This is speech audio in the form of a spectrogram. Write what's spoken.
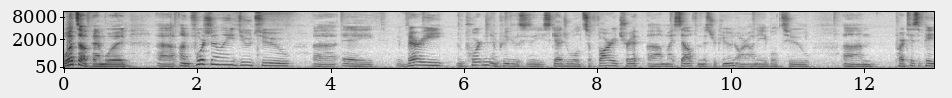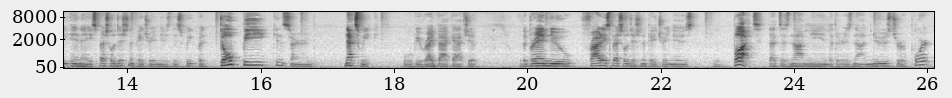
What's up, Penwood? Uh, unfortunately, due to uh, a very important and previously scheduled safari trip, uh, myself and Mr. Kuhn are unable to um, participate in a special edition of Patriot News this week. But don't be concerned. Next week, we'll be right back at you with a brand new Friday special edition of Patriot News. But that does not mean that there is not news to report.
